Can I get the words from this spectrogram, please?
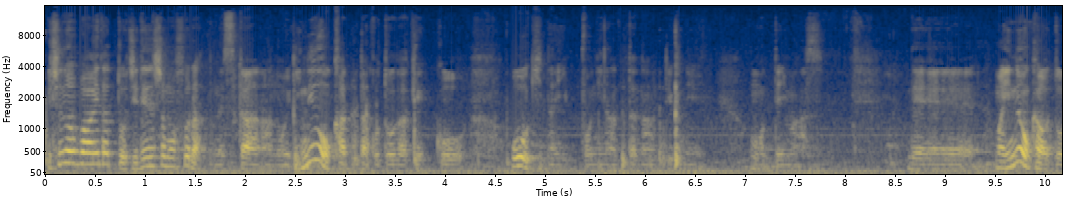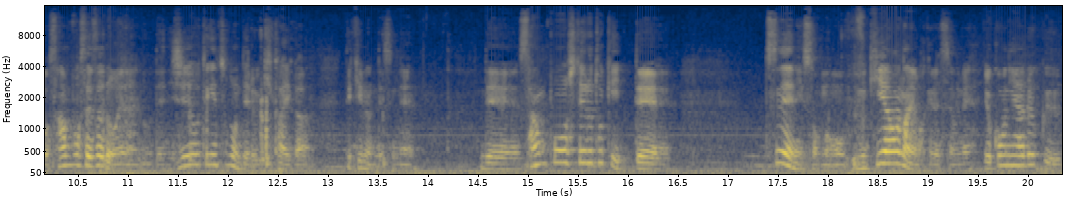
うちの場合だと自転車もそうだったんですがあの犬を飼ったことが結構大きな一歩になったなっていうふうに思っています。で、まあ、犬を飼うと散歩せざるを得ないので日常的に外に出る機会ができるんですね。で散歩をしている時って常にその向き合わないわけですよね。横に歩く、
